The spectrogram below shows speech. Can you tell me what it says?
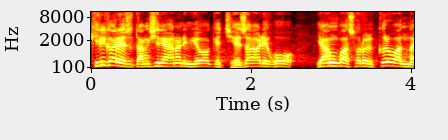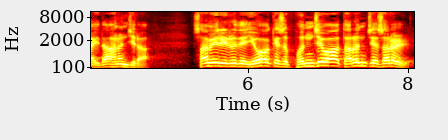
길갈에서 당신의 하나님 여호와께 제사하려고 양과 소를 끌어왔나이다 하는지라. 사무엘이 이르되 여호와께서 번제와 다른 제사를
